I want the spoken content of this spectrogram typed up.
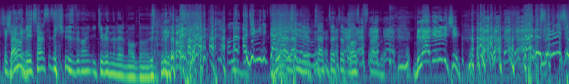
Seçime Ben o kadar. geçersiz 200 bin oyun 2000'lilerin olduğunu düşünüyorum. Onlar acemilikten Bu ne yanlış lan yere diye vurmuş. çat çat çat basmışlardı. Biladerim için. Kardeşlerim için.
